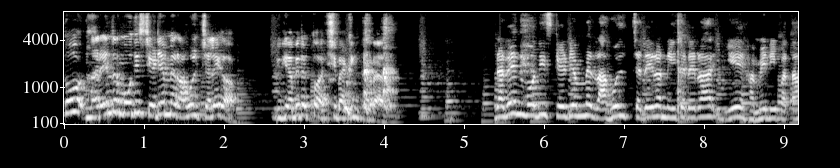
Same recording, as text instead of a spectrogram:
तो नरेंद्र मोदी स्टेडियम में राहुल चलेगा क्योंकि अभी तक तो अच्छी बैटिंग कर रहा है। नरेंद्र मोदी स्टेडियम में राहुल चलेगा नहीं चलेगा ये हमें नहीं पता।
